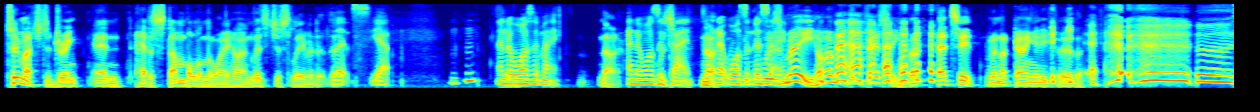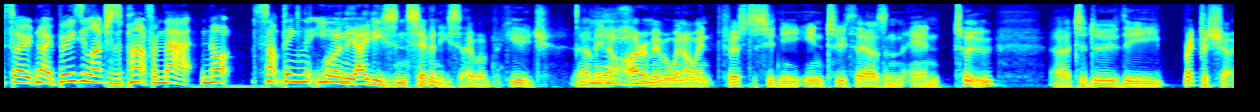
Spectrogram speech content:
too much to drink and had a stumble on the way home. Let's just leave it at that. Let's, yeah. hmm And it wasn't me. No. And it wasn't was- Dane. No, And it wasn't Nazeem. It was Nazeem. me. I'm confessing, but that's it. We're not going any further. Uh, So, no, boozy lunches, apart from that, not something that you. Well, in the 80s and 70s, they were huge. I mean, Yeah. I remember when I went first to Sydney in 2002 uh, to do the breakfast show.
